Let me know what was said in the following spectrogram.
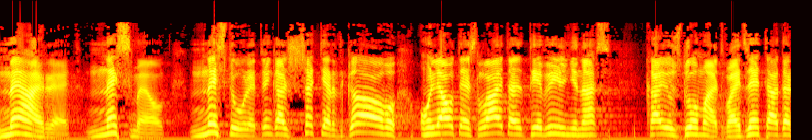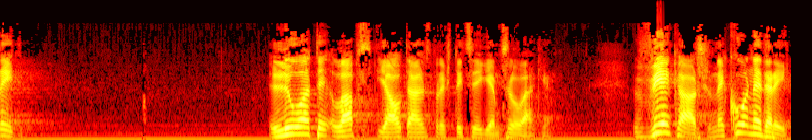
Neairēt, nesmelt, nestūrēt, vienkārši saķert galvu un ļauties, lai tie viļņi nes. Kā jūs domājat, vajadzēja tā darīt? Ļoti labs jautājums priekš ticīgiem cilvēkiem. Vienkārši neko nedarīt.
